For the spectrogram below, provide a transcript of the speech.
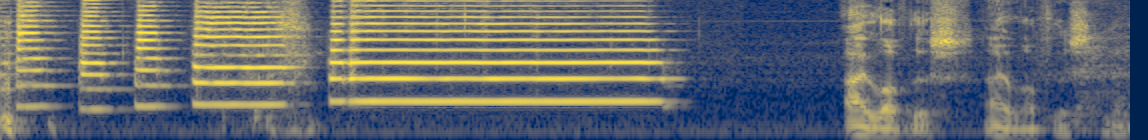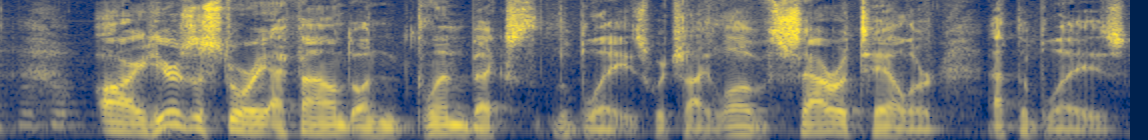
I love this. I love this. All right, here's a story I found on Glenn Beck's The Blaze, which I love. Sarah Taylor at The Blaze,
